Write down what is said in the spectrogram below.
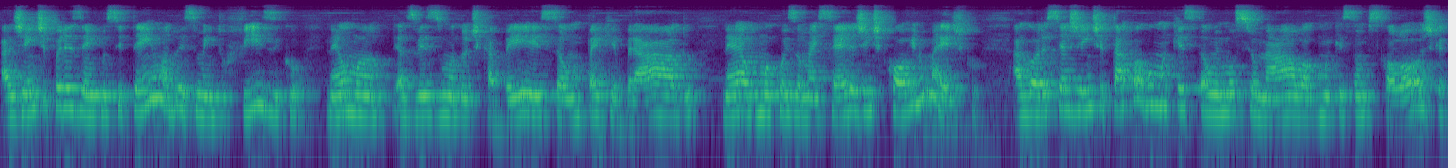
A gente, por exemplo, se tem um adoecimento físico, né, uma, às vezes uma dor de cabeça, um pé quebrado, né, alguma coisa mais séria, a gente corre no médico. Agora, se a gente está com alguma questão emocional, alguma questão psicológica,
